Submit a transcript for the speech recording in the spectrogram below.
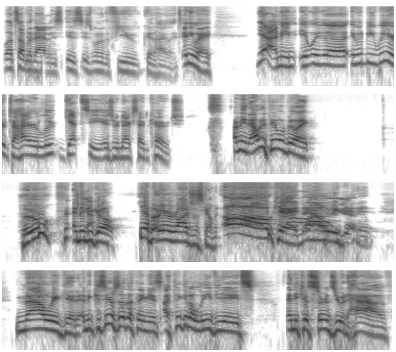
what's up with that is is is one of the few good highlights. Anyway, yeah, I mean it would uh it would be weird to hire Luke Getsy as your next head coach. I mean, how many people would be like, "Who?" And then Yeah. you go, "Yeah, but Aaron Rodgers is coming." Oh, okay. Oh, now we yeah. get it. Now we get it. And because here's the other thing is, I think it alleviates any concerns you would have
